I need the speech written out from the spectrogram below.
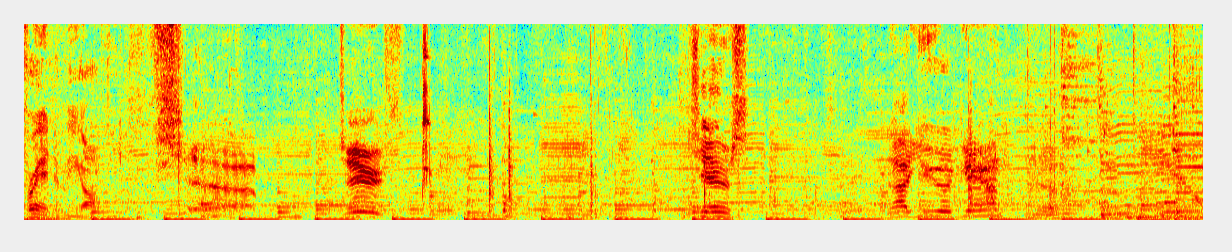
friend to me often. Cheers. Cheers. Not you again. Yeah.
